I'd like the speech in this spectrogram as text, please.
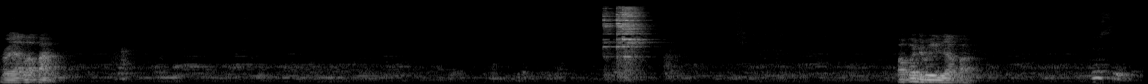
Oli apa pak? Papa dibeli apa? Susu.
